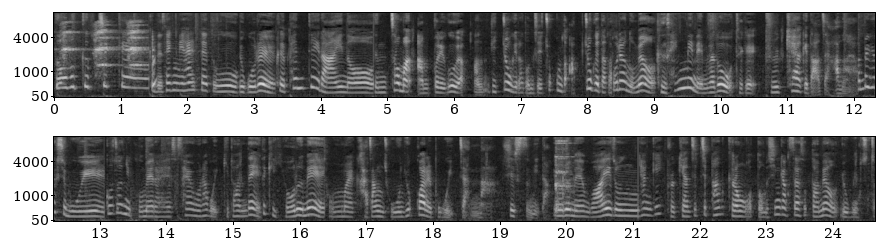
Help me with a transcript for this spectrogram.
너무 끔찍해. 근데 생리할 때도 요거를 그 팬티 라이너 근처만 안 뿌리고 약간 뒤쪽이라든지 조금 더 앞쪽에다가 뿌려놓으면 그 생리 냄새도 되게 불쾌하게 나지 않아요. 365일 꾸준히 구매를 해서 사용을 하고 있기도 한데 특히 여름에 정말 가장 좋은 효과를 보고 있지 않나 싶습니다. 여름에 Y존 향기? 불쾌한 찝찝한? 그런 것 너무 신경 쓰였었다면 요거 진짜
